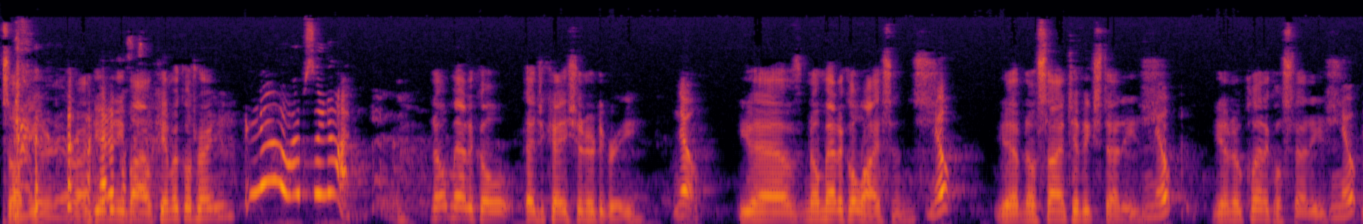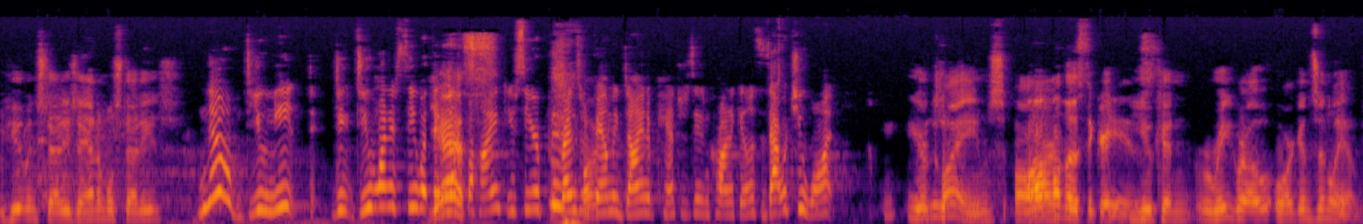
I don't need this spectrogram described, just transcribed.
It's on the internet, right? Do you have any biochemical training? No, absolutely not. No medical education or degree. No. You have no medical license. Nope. You have no scientific studies. Nope. You have no clinical studies. Nope. Human studies, animal studies. No. Do you need? Do, do you want to see what they left behind? Do you see your friends and family dying of cancer disease and chronic illness? Is that what you want? Your need claims All those degrees. you can regrow organs and limbs.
